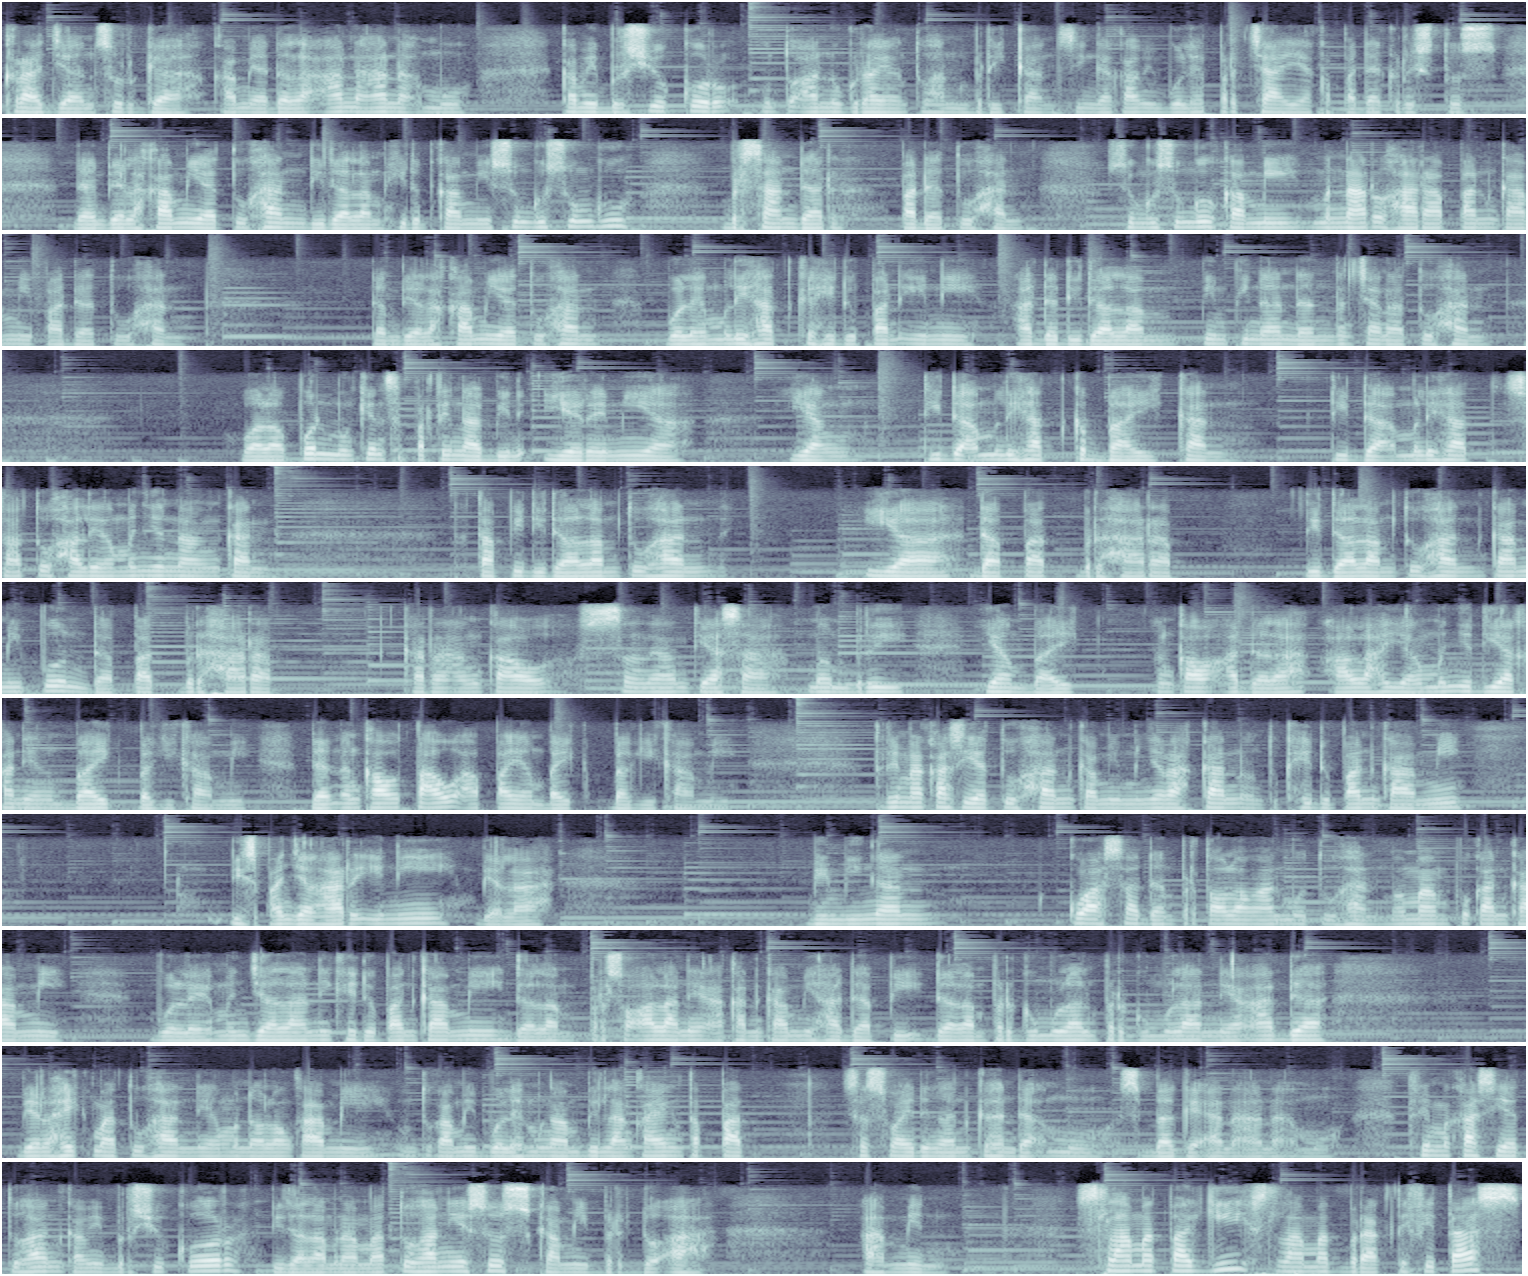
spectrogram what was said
kerajaan surga. Kami adalah anak-anakmu. Kami bersyukur untuk anugerah yang Tuhan berikan sehingga kami boleh percaya kepada Kristus. Dan biarlah kami ya Tuhan di dalam hidup kami sungguh-sungguh bersandar pada Tuhan. Sungguh-sungguh kami menaruh harapan kami pada Tuhan. Dan biarlah kami ya Tuhan boleh melihat kehidupan ini ada di dalam pimpinan dan rencana Tuhan. Walaupun mungkin seperti Nabi Yeremia yang tidak melihat kebaikan tidak melihat satu hal yang menyenangkan, tetapi di dalam Tuhan ia dapat berharap. Di dalam Tuhan kami pun dapat berharap, karena Engkau senantiasa memberi yang baik. Engkau adalah Allah yang menyediakan yang baik bagi kami, dan Engkau tahu apa yang baik bagi kami. Terima kasih ya Tuhan, kami menyerahkan untuk kehidupan kami di sepanjang hari ini. Biarlah bimbingan kuasa dan pertolonganmu Tuhan memampukan kami boleh menjalani kehidupan kami dalam persoalan yang akan kami hadapi, dalam pergumulan-pergumulan yang ada. Biarlah hikmat Tuhan yang menolong kami untuk kami boleh mengambil langkah yang tepat sesuai dengan kehendakmu sebagai anak-anakmu. Terima kasih ya Tuhan, kami bersyukur di dalam nama Tuhan Yesus kami berdoa. Amin. Selamat pagi, selamat beraktivitas.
